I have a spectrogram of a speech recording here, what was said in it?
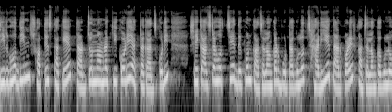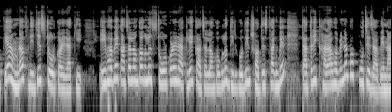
দীর্ঘদিন সতেজ থাকে, তার জন্য আমরা কি করি? একটা কাজ করি সেই কাজটা হচ্ছে দেখুন কাঁচা লঙ্কার বোটাগুলো ছাড়িয়ে তারপরে কাঁচা লঙ্কাগুলোকে আমরা ফ্রিজে স্টোর করে রাখি। এইভাবে কাঁচা লঙ্কাগুলো স্টোর করে রাখলে কাঁচা লঙ্কাগুলো দীর্ঘদিন সতেজ থাকবে, তাড়াতাড়ি খারাপ হবে না বা পচে যাবে না।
